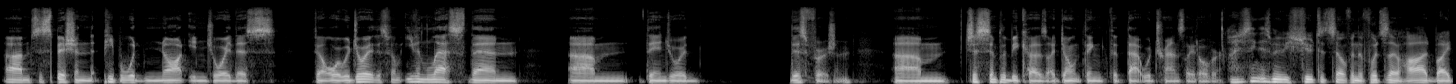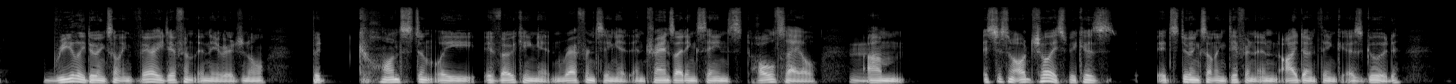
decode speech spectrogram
um, suspicion that people would not enjoy this film or would enjoy this film even less than um, they enjoyed this version. Um, just simply because I don't think that that would translate over. I just think this movie shoots itself in the foot so hard by really doing something very different than the original, but constantly evoking it and referencing it and translating scenes wholesale. Um, it's just an odd choice because it's doing something different and I don't think as good.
